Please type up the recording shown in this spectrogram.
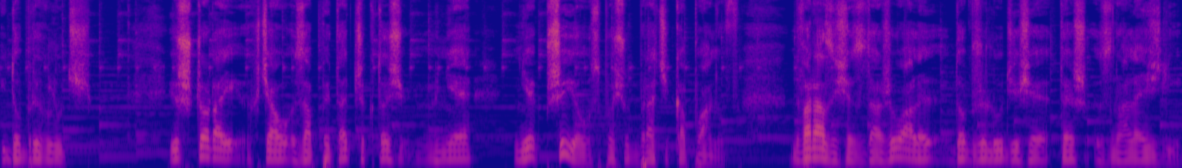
i dobrych ludzi. Już wczoraj chciał zapytać, czy ktoś mnie nie przyjął spośród braci kapłanów. Dwa razy się zdarzyło, ale dobrzy ludzie się też znaleźli.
